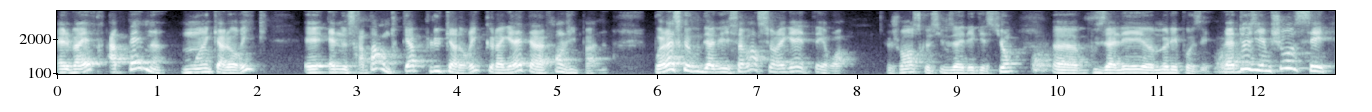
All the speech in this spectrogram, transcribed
elle va être à peine moins calorique et elle ne sera pas en tout cas plus calorique que la galette à la frangipane. Voilà ce que vous devez savoir sur la galette des rois. Je pense que si vous avez des questions, euh, vous allez euh, me les poser. La deuxième chose, c'est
